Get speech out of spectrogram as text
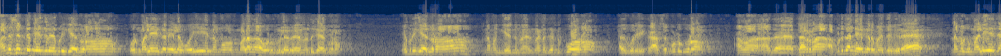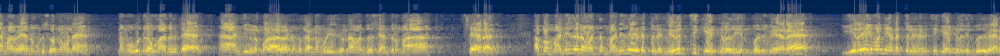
மனுஷன்ட்ட கேட்கறது எப்படி கேட்கிறோம்? ஒரு மளிகை கடையில போய் நம்ம மிளகா ஒரு கிலோ வேணும்னு கேட்கிறோம். எப்படி கேட்கிறோம்? நம்ம இங்க இருந்து மெனக்கட்டு போறோம். அதுக்குரிய காசை கொடுக்குறோம். அவன் அதை தர்றான். அப்படிதான் கேட்கிறோமே தவிர நமக்கு மளிகை ஜாமான் வேணும்னு சொன்ன நம்ம வீட்டுல உட்காந்துக்கிட்ட அஞ்சு கிலோ மிளகா வேணும்னு கண்ண முடியும் சொன்னா வந்து சேர்ந்துருமா? சேராது. அப்ப மனிதனை வந்து மனித இடத்துல நிறுத்தி கேட்கிறது என்பது வேற இறைவன் இடத்துல நிறுத்தி கேட்கிறது என்பது வேற.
